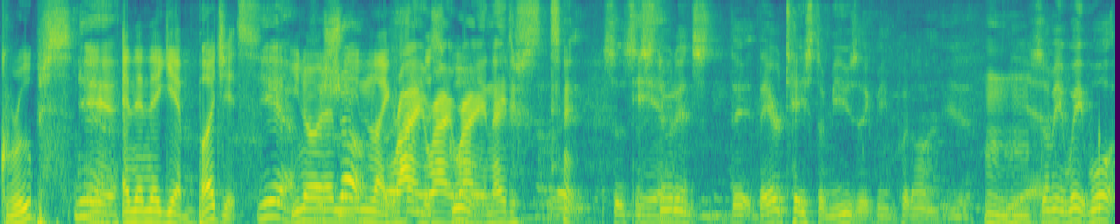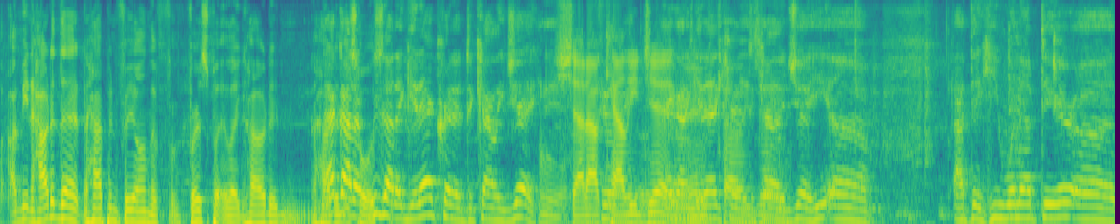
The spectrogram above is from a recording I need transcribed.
groups. Yeah. And then they get budgets. Yeah, You know for what I sure. mean? Like right, right, school. right, and they just So it's the Yeah. students, their, their taste of music being put on. Yeah. Mhm. So I mean, wait. Well, I mean, how did that happen for y'all in the f- first place? Like, how did how I did gotta, whole? we gotta get that credit to Cali J. Shout out Feel Cali me? J, I gotta man. get that Cali credit to Cali J. He, uh, I think he went up there. Uh,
